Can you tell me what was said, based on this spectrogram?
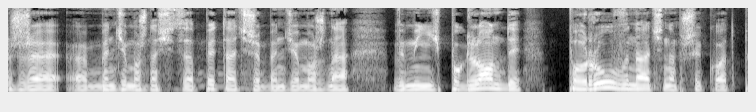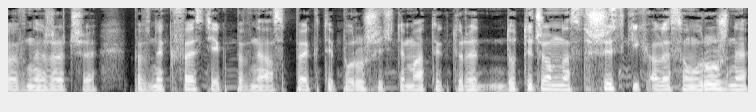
że e, będzie można się zapytać, że będzie można wymienić poglądy, porównać na przykład pewne rzeczy, pewne kwestie, pewne aspekty, poruszyć tematy, które dotyczą nas wszystkich, ale są różne,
